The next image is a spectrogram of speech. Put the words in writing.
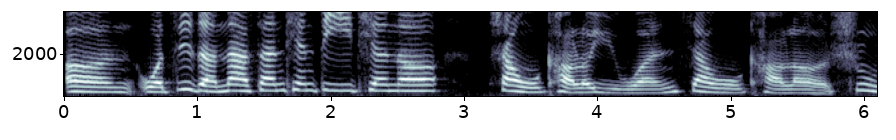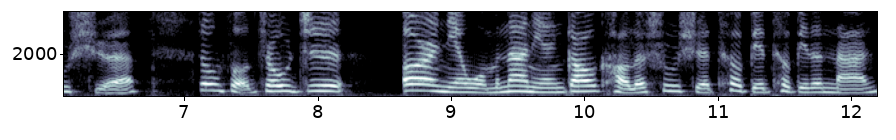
嗯，我记得那三天，第一天呢。上午考了语文，下午考了数学。众所周知，二二年我们那年高考的数学特别特别的难。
